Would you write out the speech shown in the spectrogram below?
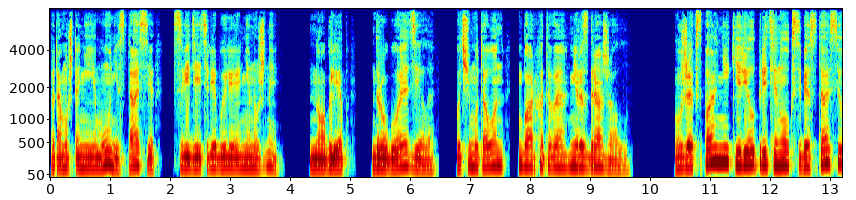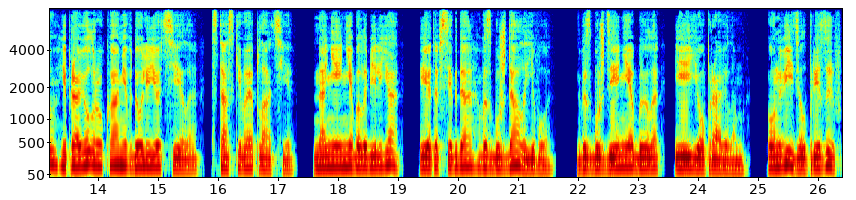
потому что ни ему, ни Стасе свидетели были не нужны. Но Глеб другое дело. Почему-то он Бархатова не раздражал. Уже в спальне Кирилл притянул к себе Стасю и провел руками вдоль ее тела, стаскивая платье. На ней не было белья, и это всегда возбуждало его. Возбуждение было и ее правилом. Он видел призыв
